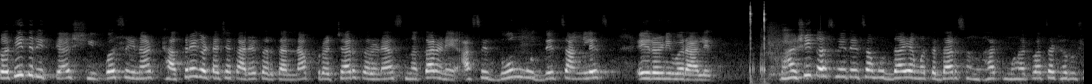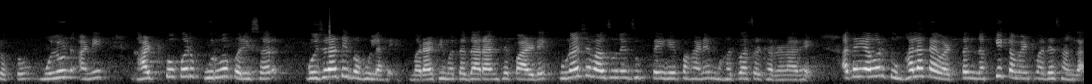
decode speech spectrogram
कथितरित्या शिवसेना ठाकरे गटाच्या कार्यकर्त्यांना प्रचार करण्यास नकारणे असे दोन मुद्दे चांगलेच ऐरणीवर आलेत. भाषिक अस्मितेचा मुद्दा या मतदारसंघात महत्त्वाचा ठरू शकतो. मुलुंड आणि घाटकोपर पूर्व परिसर गुजराती बहुल आहे. मराठी मतदारांचे पारडे कुणाच्या बाजूने झुकते हे पाहणे महत्त्वाचं ठरणार आहे. आता यावर तुम्हाला काय वाटतं? नक्की कमेंटमध्ये सांगा.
